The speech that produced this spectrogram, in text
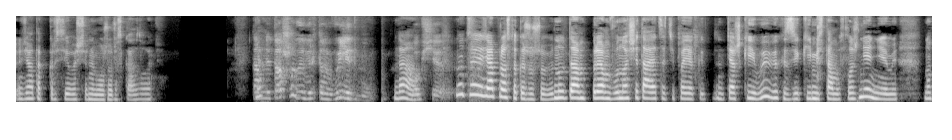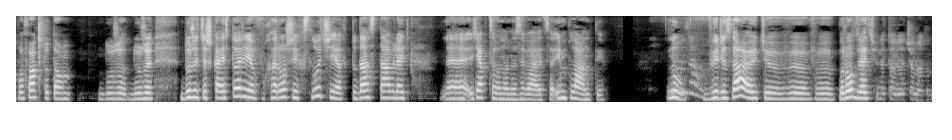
Я так красиво ще не можу розказувати. Там не то, що вивіг, там виліт був. Да. Вообще. Ну, це я просто кажу, що ну там прям воно вважається, типу, як тяжкий вивих з якимись там осложненнями. Ну, по факту там дуже, дуже, дуже тяжка історія. В хороших случаях туди ставлять, е, як це воно називається? Імпланти. Ну, вирізають, в, в, роблять. На тому, на чому там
